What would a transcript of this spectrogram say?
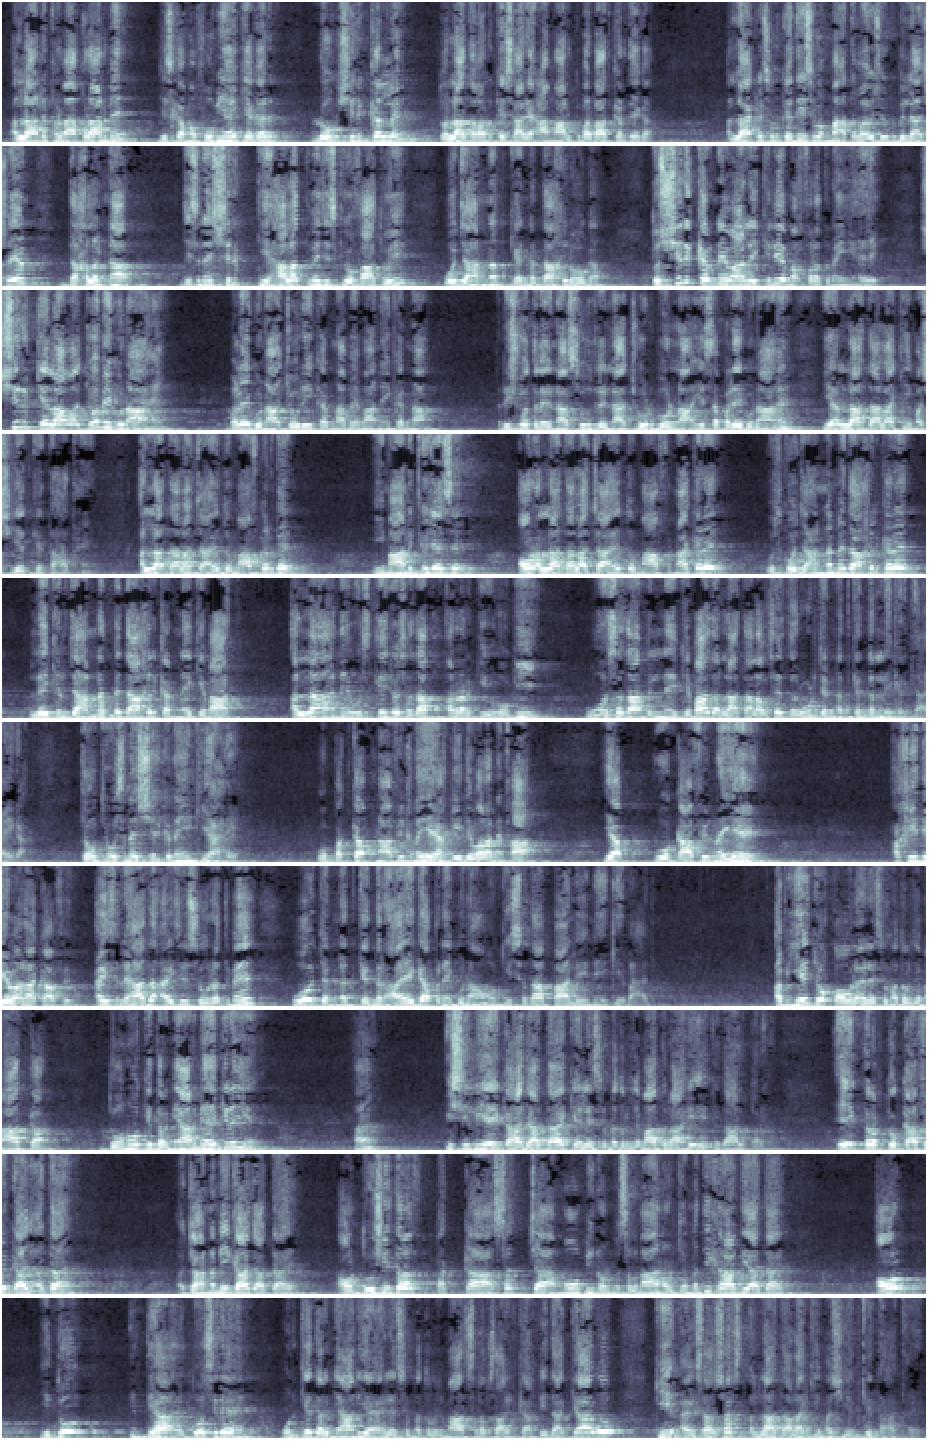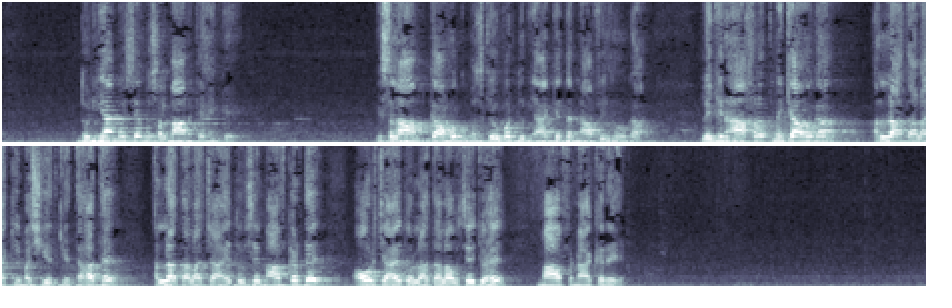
اللہ نے فرمایا قرآن میں، جس کا مفہوم یہ ہے کہ اگر لوگ شرک کر لیں تو اللہ تعالیٰ ان کے سارے اعمال کو برباد کر دے گا۔ اللہ کے سر حدیث شرک بلّہ شیئن دخل النار۔ جس نے شرک کی حالت میں جس کی وفات ہوئی، وہ جہنم کے اندر داخل ہوگا۔ تو شرک کرنے والے کے لیے مغفرت نہیں ہے۔ شرک کے علاوہ جو بھی گناہ ہیں، بڑے گناہ، چوری کرنا بیمانی کرنا رشوت لینا، سود لینا، جھوٹ بولنا، یہ سب بڑے گناہ ہیں۔ یہ اللہ تعالیٰ کی مشیت کے تحت ہیں۔ اللہ تعالیٰ چاہے تو معاف کر دے ایمان کی وجہ سے، اور اللہ تعالیٰ چاہے تو معاف نہ کرے، اس کو جہنم میں داخل کرے۔ لیکن جہنم میں داخل کرنے کے بعد اللہ نے اس کی جو سزا مقرر کی ہوگی، وہ سزا ملنے کے بعد اللہ تعالیٰ اسے ضرور جنت کے اندر لے کر کے آئے گا۔ کیونکہ اس نے شرک نہیں کیا ہے۔ وہ پکا منافق نہیں ہے، عقیدے والا نفاق۔ یا وہ کافر نہیں ہے۔ عقیدے والا کافر۔ ایس لہذا ایسی صورت میں وہ جنت کے اندر آئے گا اپنے گناہوں کی سزا پا لینے کے بعد۔ اب یہ جو قول اہل سنت اور جماعت کا دونوں کے درمیان میں ہے کہ نہیں ہے؟ ہاں؟ اس لیے کہا جاتا ہے کہ اہل سنت الجماعت راہ اعتدال پر ہے۔ ایک طرف تو کافر کہا جاتا ہے، جہنمی کہا جاتا ہے، اور دوسری طرف پکا، سچا مومن اور مسلمان اور جنتی قرار دیا جاتا ہے۔ اور یہ دو انتہا ہے، دو سرے ہیں۔ ان کے درمیان یہ اہل سنت الجماعت صلب سالین کا عقیدہ کیا ہے؟ وہ کہ ایسا شخص اللہ تعالیٰ کی مشیت کے تحت ہے۔ دنیا میں اسے مسلمان کہیں گے۔ اسلام کا حکم اس کے اوپر دنیا کے اندر نافذ ہوگا۔ لیکن آخرت میں کیا ہوگا؟ اللہ تعالیٰ کی مشیت کے تحت ہے۔ اللہ تعالیٰ چاہے تو اسے معاف کر دے اور چاہے تو اللہ تعالیٰ اسے جو ہے معاف نہ کرے۔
